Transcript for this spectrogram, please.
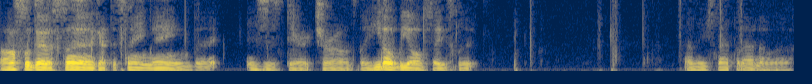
I also got a son, got the same name, but it's just Derek Charles. But he don't be on Facebook. At least not that I know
